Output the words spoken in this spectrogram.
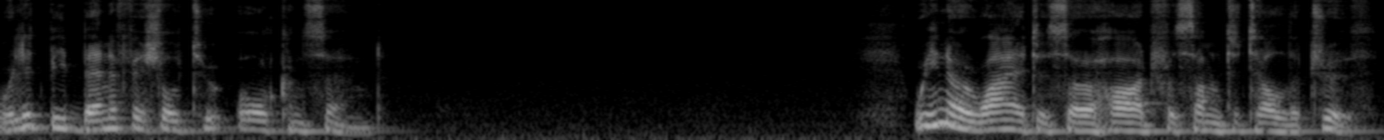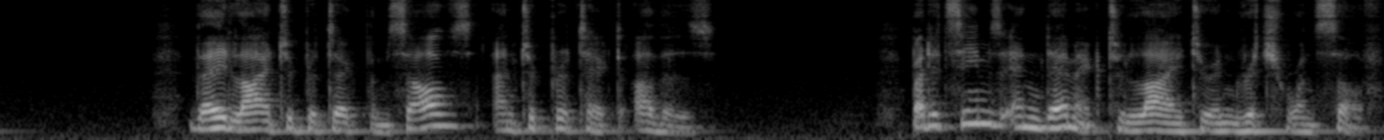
Will it be beneficial to all concerned? We know why it is so hard for some to tell the truth. They lie to protect themselves and to protect others. But it seems endemic to lie to enrich oneself.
